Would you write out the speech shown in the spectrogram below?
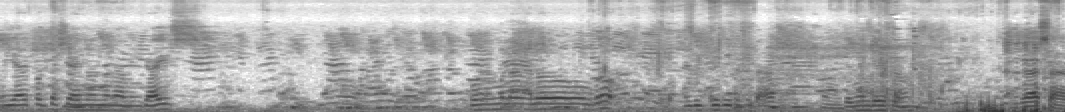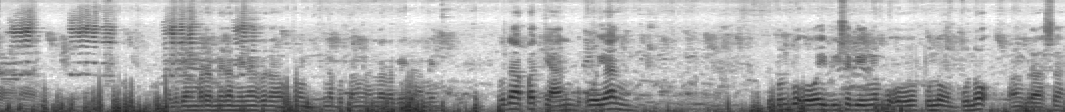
Kaya ipagkasyahin na namin guys. Kunan mo lang ano bro, ang video dito sa taas. Ah, Ganyan dito. Grasa. ah. Talagang marami-rami na kung kung nabutang na nalagay namin. O dapat yan, buo yan. Kung buo, ibig sabihin ng buo, puno-puno ang grasa.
